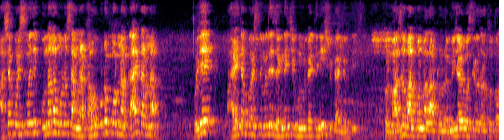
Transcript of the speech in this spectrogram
अशा परिस्थितीमध्ये कुणाला मुलं सांगणार? ठाऊ हो, कुठं फोडणार? काय करणार? म्हणजे आहे त्या परिस्थितीमध्ये जगण्याची भूमिका त्यांनी स्वीकारली होती. पण माझं बालपण मला आठवलं. मी ज्यावेळी वस्तीला जात होतो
